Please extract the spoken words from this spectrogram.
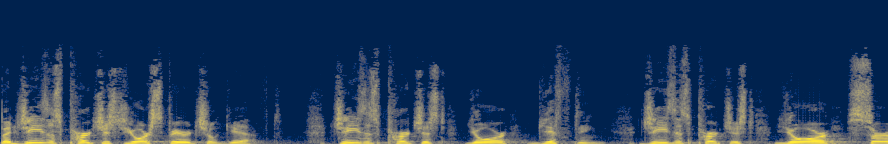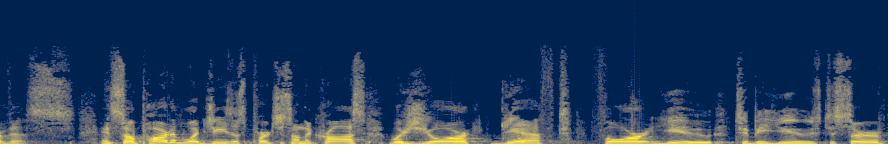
but Jesus purchased your spiritual gift. Jesus purchased your gifting. Jesus purchased your service. And so part of what Jesus purchased on the cross was your gift for you to be used to serve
